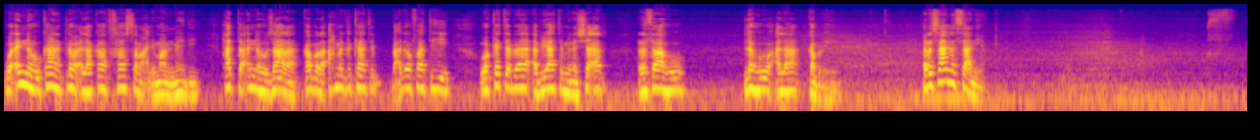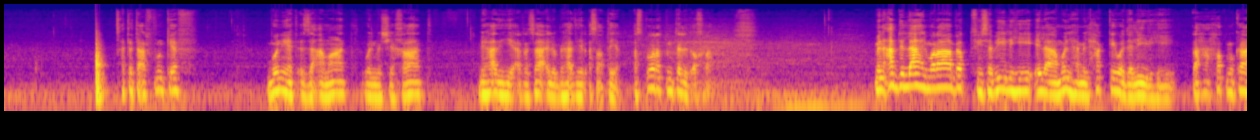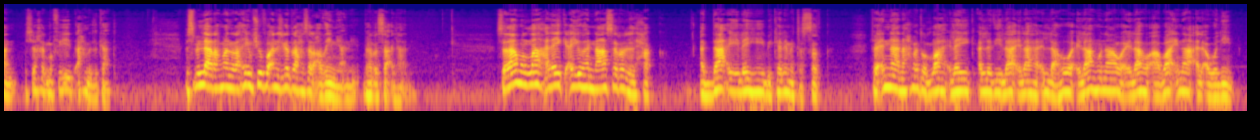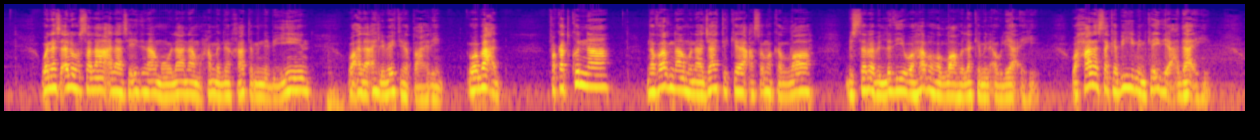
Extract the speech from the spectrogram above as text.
وأنه كانت له علاقات خاصة مع الإمام المهدي حتى أنه زار قبر أحمد الكاتب بعد وفاته وكتب أبياتا من الشعر رثاه له على قبره. الرسالة الثانية. حتى تعرفون كيف بنيت الزعامات والمشيخات بهذه الرسائل وبهذه الأساطير. أسطورة تلد أخرى. من عبد الله المرابط في سبيله إلى ملهم الحق ودليله. راح أحط مكان الشيخ المفيد أحمد الكاتب. بسم الله الرحمن الرحيم. شوفوا أنا إيش قد راح أصير عظيم يعني بهالرسائل هذه. سلام الله عليك أيها الناصر للحق. الداعي إليه بكلمة الصدق. فإنا نحمد الله إليك الذي لا إله إلا هو إلهنا وإله آبائنا الأولين. ونسأله الصلاة على سيدنا مولانا محمد خاتم النبيين وعلى أهل بيته الطاهرين. وبعد فقد كنا نظرنا مناجاتك عصمك الله بالسبب الذي وهبه الله لك من أوليائه وحرسك به من كيد أعدائه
